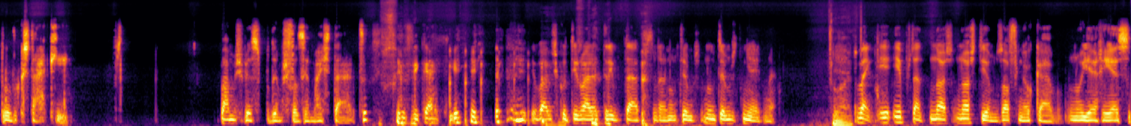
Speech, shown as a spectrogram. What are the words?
tudo o que está aqui vamos ver se podemos fazer mais tarde e ficar aqui e vamos continuar a tributar, porque senão não temos, não temos dinheiro, não é? Claro. Bem, e, e, portanto, nós, nós temos, ao fim e ao cabo, no IRS,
